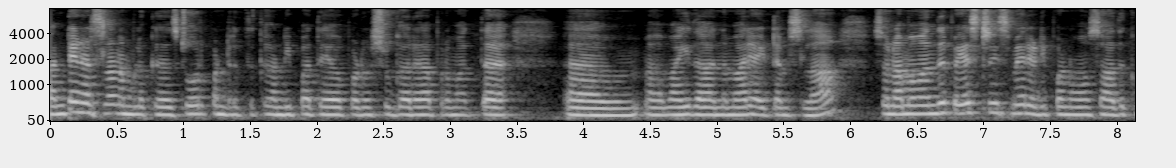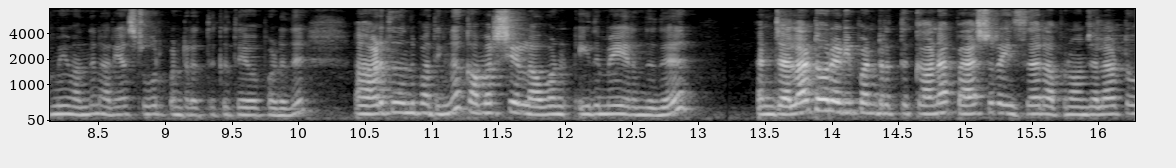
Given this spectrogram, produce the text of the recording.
கண்டெய்னர்ஸ்லாம் நம்மளுக்கு ஸ்டோர் பண்ணுறதுக்கு கண்டிப்பாக தேவைப்படும். சுகர் அப்புறம் மற்ற மைதா இந்த மாதிரி ஐட்டம்ஸ்லாம். ஸோ நம்ம வந்து பேஸ்ட்ரீஸ்மே ரெடி பண்ணுவோம். ஸோ அதுக்குமே வந்து நிறையா ஸ்டோர் பண்ணுறதுக்கு தேவைப்படுது. அடுத்தது வந்து பார்த்திங்கன்னா கமர்ஷியல் அவன் இதுவுமே இருந்தது. அண்ட் ஜெலாட்டோ ரெடி பண்ணுறதுக்கான பேஸ்டரைசர் அப்புறம் ஜெலாட்டோ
